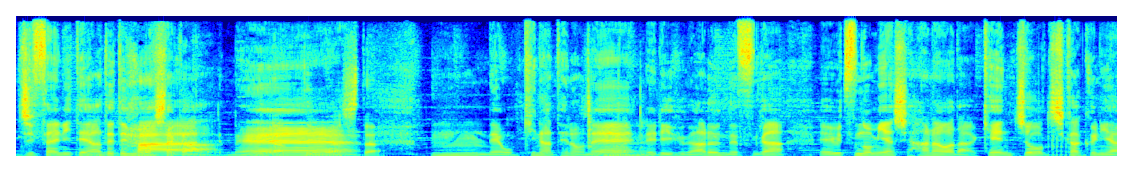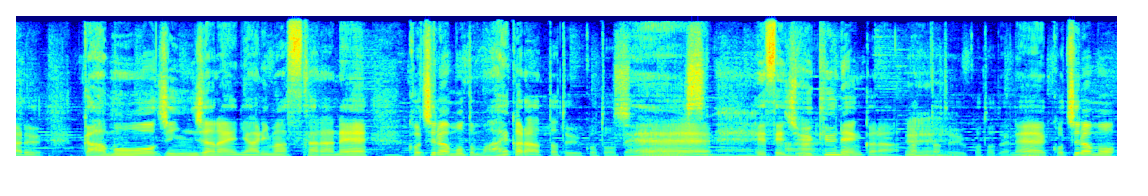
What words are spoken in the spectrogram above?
実際に手当ててみましたか。ね、やってみました。うんね大きな手のねレリーフがあるんですが、えー、宇都宮市花和田県庁近くにある蒲生神社内にありますからね。こちらはもっと前からあったということで、ね、平成19年からあったということでね、はい、こちらも、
